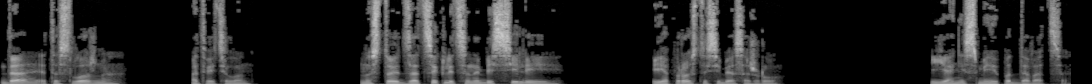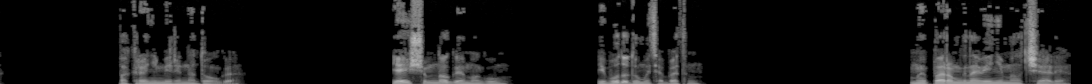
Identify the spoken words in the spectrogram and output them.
«Да, это сложно», — ответил он. «Но стоит зациклиться на бессилии, я просто себя сожру. Я не смею поддаваться. По крайней мере, надолго. Я еще многое могу и буду думать об этом». Мы пару мгновений молчали,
